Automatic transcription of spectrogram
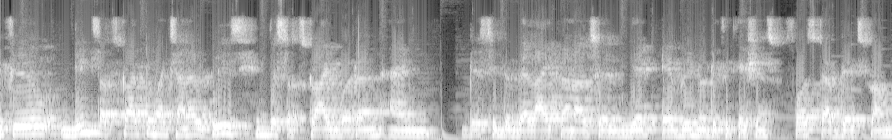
if you didn't subscribe to my channel please hit the subscribe button and just hit the bell icon also. Get every notifications first updates from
